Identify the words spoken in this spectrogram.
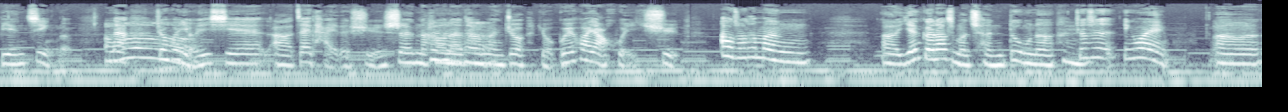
边境了，哦、那就会有一些呃在台的学生，然后呢，他们就有规划要回去。澳洲他们呃严格到什么程度呢？嗯、就是因为呃。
